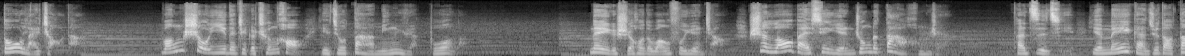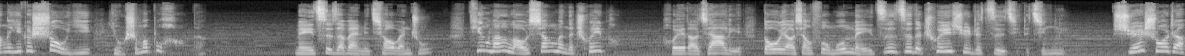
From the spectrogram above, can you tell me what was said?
都来找他。王兽医的这个称号也就大名远播了。那个时候的王副院长是老百姓眼中的大红人，他自己也没感觉到当一个兽医有什么不好的。每次在外面敲完猪，听完老乡们的吹捧，回到家里都要向父母美滋滋地吹嘘着自己的经历，学说着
